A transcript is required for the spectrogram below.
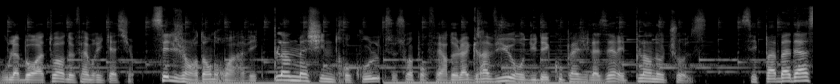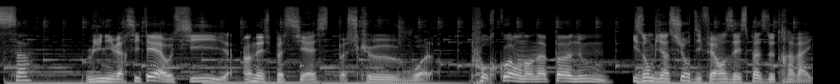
ou laboratoire de fabrication. C'est le genre d'endroit avec plein de machines trop cool, que ce soit pour faire de la gravure ou du découpage laser et plein d'autres choses. C'est pas badass ça? L'université a aussi un espace sieste, parce que voilà. Pourquoi on n'en a pas, nous? Ils ont bien sûr différents espaces de travail,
